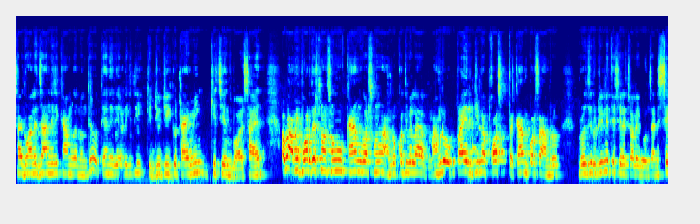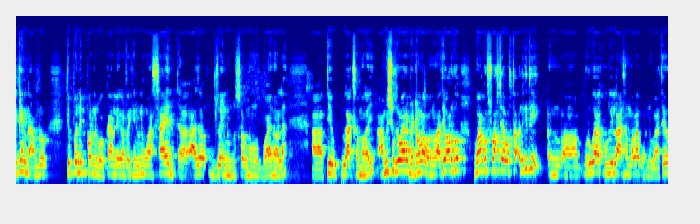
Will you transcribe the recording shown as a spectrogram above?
सायद उहाँले जहाँनिर काम गर्नुहुन्थ्यो त्यहाँनिर अलिकति ड्युटीको टाइमिङ के चेन्ज भयो सायद। अब हामी परदेशमा छौँ काम गर्छौँ हाम्रो कति बेला हाम्रो प्रायोरिटीमा फर्स्ट त काम पर्छ हाम्रो रोजीरोटी नै त्यसरी चलेको हुन्छ। अनि सेकेन्ड हाम्रो त्यो पनि पर्ने भएको कारणले गर्दाखेरि पनि उहाँ सायद आज जोइन हुन सक्नु भएन होला। त्यो लाग्छ मलाई। हामी शुक्रबार भेटौँला भन्नुभएको थियो अर्को उहाँको स्वास्थ्य अवस्था अलिकति रुगा खोकी लाग्छ मलाई भन्नुभएको थियो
